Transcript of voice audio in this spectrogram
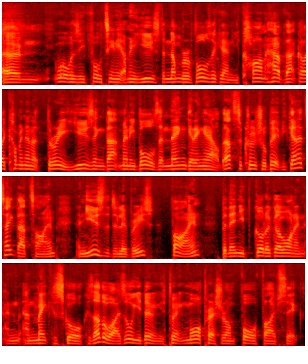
um, what was he, 14? I mean, he used the number of balls again. You can't have that guy coming in at three, using that many balls, and then getting out. That's the crucial bit. If you're going to take that time and use the deliveries, fine. But then you've got to go on and, and, and make a score. Because otherwise, all you're doing is putting more pressure on four, five, six.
